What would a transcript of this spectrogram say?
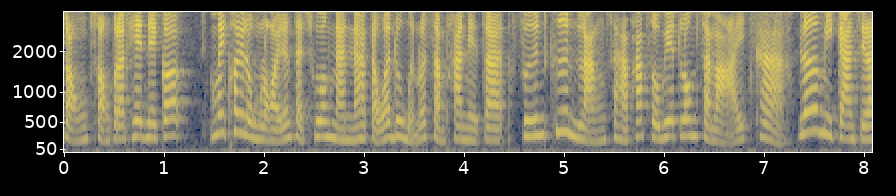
สองสองประเทศเนี้ก็ไม่ค่อยลงรอยตั้งแต่ช่วงนั้นนะคะแต่ว่าดูเหมือนว่าสัมพันธ์เนี่ยจะฟื้นขึ้นหลังสหภาพโซเวียตล่มสลายค่ะเริ่มมีการเจร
